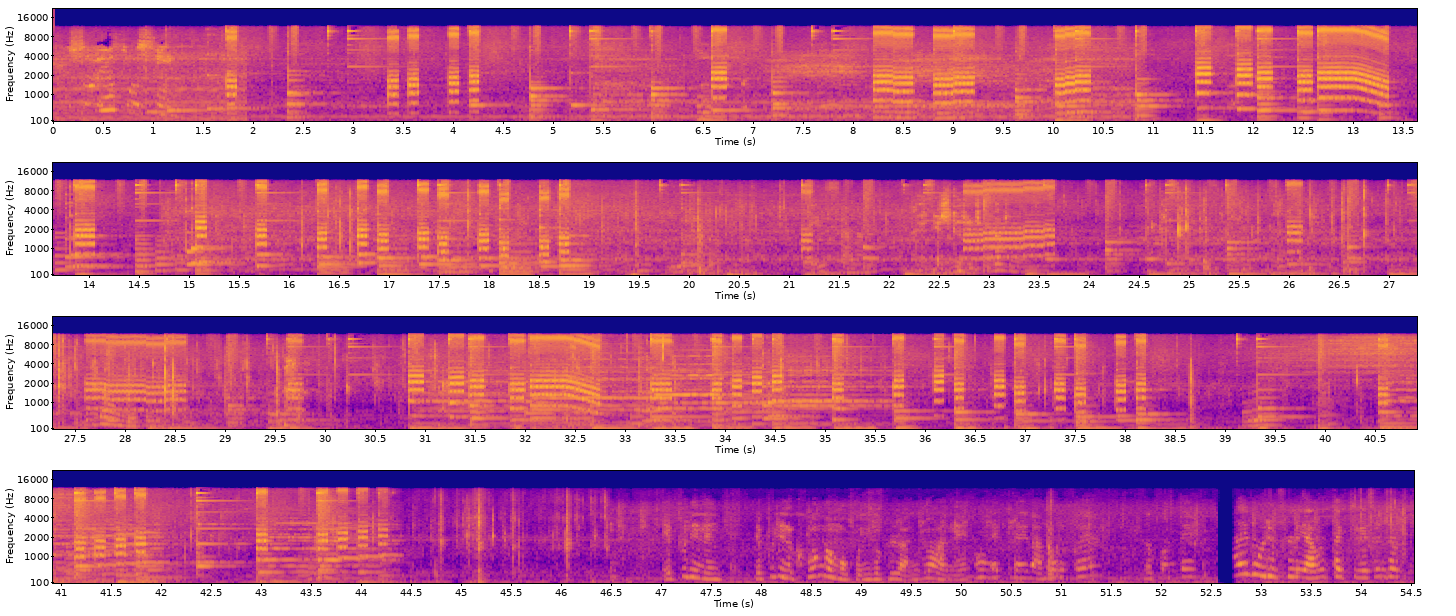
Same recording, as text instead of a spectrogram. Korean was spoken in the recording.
애플이는 애플이는 그것만 먹고 이거 별로 안 좋아하네. 어, 애플아 이거 안 먹을 거야? 너 건데? 아이고 우리 블루 야무딱지게 손잡고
